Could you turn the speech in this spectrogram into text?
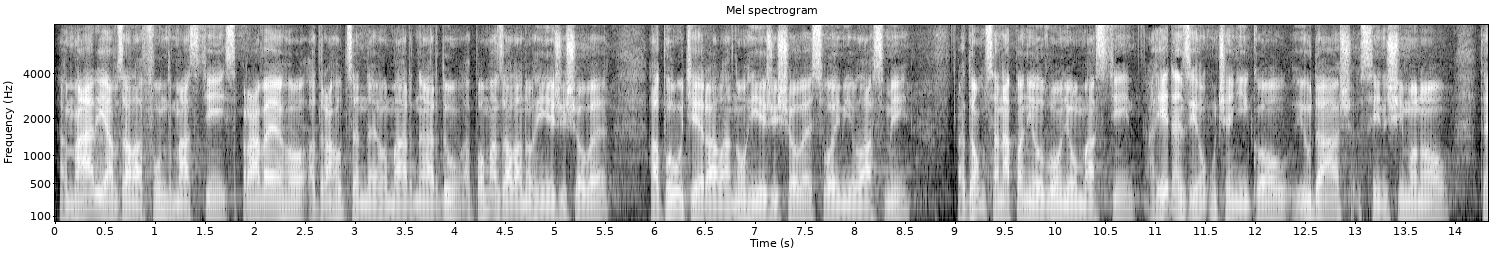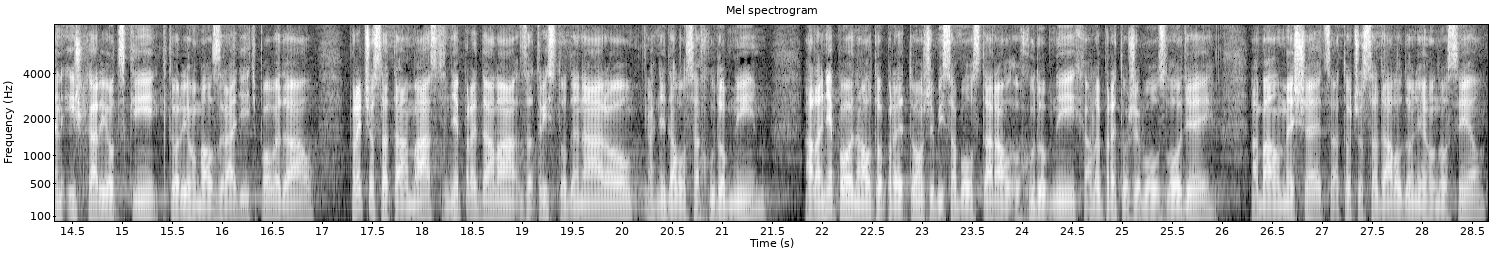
A Mária vzala fund masti z pravého a drahocenného marnárdu a pomazala nohy Ježišove a poutierala nohy Ježišove svojimi vlasmi a dom sa naplnil vôňou masti a jeden z jeho učeníkov, Judáš, syn Šimonov, ten Iškariotský, ktorý ho mal zradiť, povedal, prečo sa tá masť nepredala za 300 denárov a nedalo sa chudobným, ale nepovedal to preto, že by sa bol staral o chudobných, ale preto, že bol zlodej a mal mešec a to, čo sa dalo, do neho nosil.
